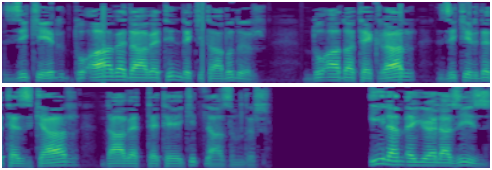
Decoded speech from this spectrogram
zikir, dua ve davetin de kitabıdır. Duada tekrar, zikirde tezkar, davette tekit lazımdır. İlem eyyühel aziz,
